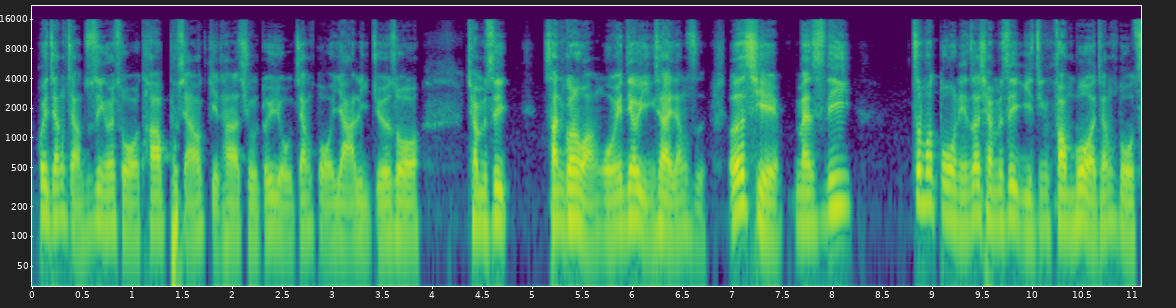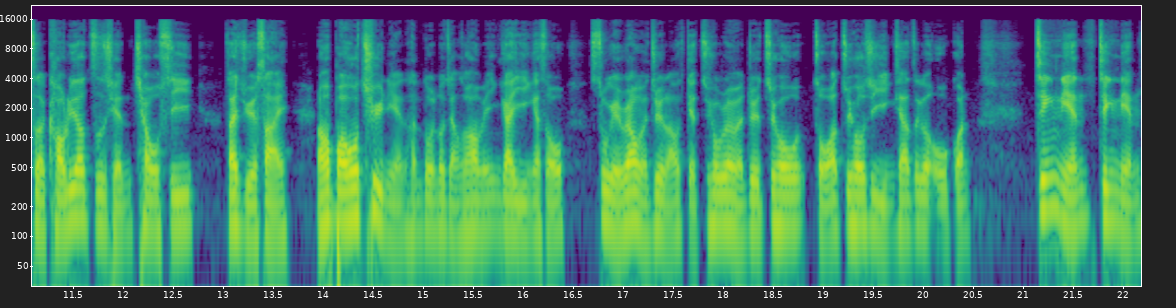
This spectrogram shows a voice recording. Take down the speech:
会这样讲，就是因为说他不想要给他的球队有这样多压力，觉得说全部是三冠王，我们一定要赢下来这样子。而且 Man City。这么多年在前面是已经翻波了这样多次了，考虑到之前切西在决赛，然后包括去年很多人都讲说他们应该赢的时候输给 Real Madrid，然后给最后 Real Madrid 最后走到最后去赢下这个欧冠。今年今年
